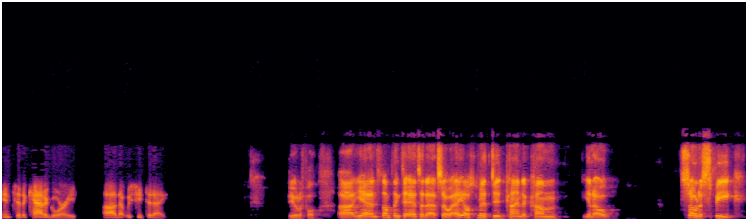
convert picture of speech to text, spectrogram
into the category uh, that we see today. Beautiful. Uh, yeah, and something to add to that. So A.O. Smith did kind of come, you know, so to speak,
